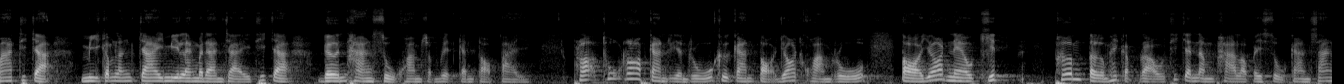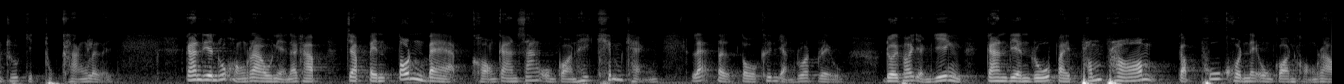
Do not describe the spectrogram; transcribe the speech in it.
มารถที่จะมีกำลังใจมีแรงบันดาลใจที่จะเดินทางสู่ความสำเร็จกันต่อไป เพราะทุกรอบการเรียนรู้คือการต่อยอดความรู้ ต่อยอดแนวคิด เพิ่มเติมให้กับเราที่จะนำพาเราไปสู่การสร้างธุรกิจทุกครั้งเลย การเรียนรู้ของเราเนี่ยนะครับจะเป็นต้นแบบของการสร้างองค์กรให้เข้มแข็ง และเติบโตขึ้นอย่างรวดเร็ว โดยเพราะอย่างยิ่งการเรียนรู้ไปพร้อมๆ กับผู้คนในองค์กรของเรา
